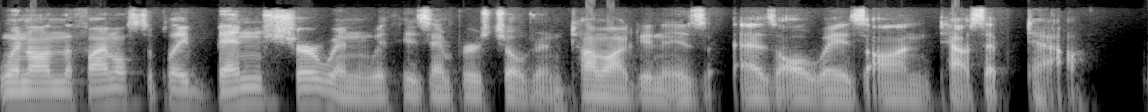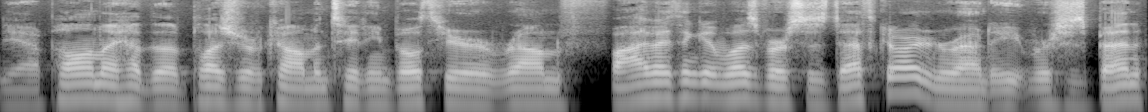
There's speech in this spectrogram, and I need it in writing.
went on the finals to play Ben Sherwin with his Emperor's Children. Tom Ogden is, as always, on Tau Sept Tau. Yeah, Paul and I had the pleasure of commentating both your round five, I think it was, versus Death Guard, and round eight versus Ben.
